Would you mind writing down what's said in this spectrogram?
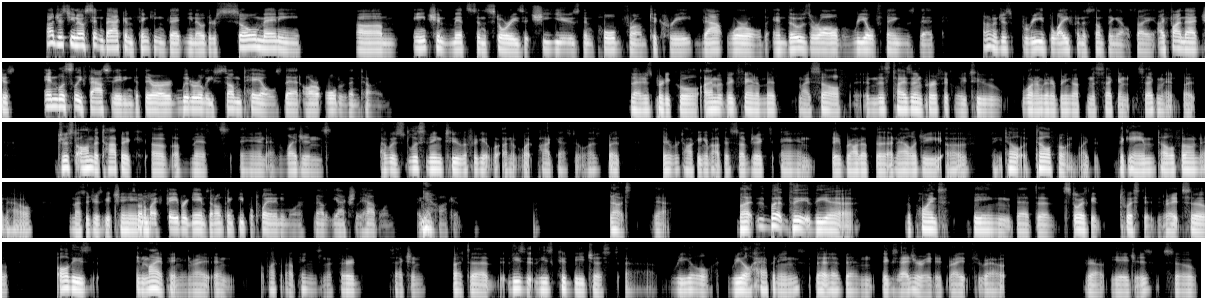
I just you know sitting back and thinking that you know there's so many um ancient myths and stories that she used and pulled from to create that world and those are all real things that i don't know just breathe life into something else i i find that just endlessly fascinating that there are literally some tales that are older than time That is pretty cool. I'm a big fan of myth myself, and this ties in perfectly to what I'm going to bring up in the second segment. But just on the topic of, of myths and, and legends, I was listening to, I forget what, on what podcast it was, but they were talking about this subject and they brought up the analogy of a tel- telephone, like the, the game telephone, and how the messages get changed. it's one of changed. my favorite games i don't think people play it anymore now that you actually have one in your Yeah. pocket No, it's, yeah. But, but the, the, uh, the point being that the stories get twisted, right? So all these, in my opinion, right, and we'll talk about opinions in the third section, but uh, these these could be just uh, real real happenings that have been exaggerated, right, throughout throughout the ages. So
